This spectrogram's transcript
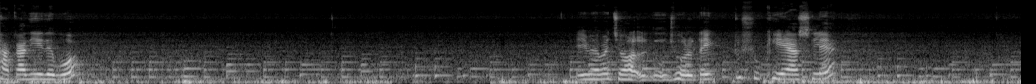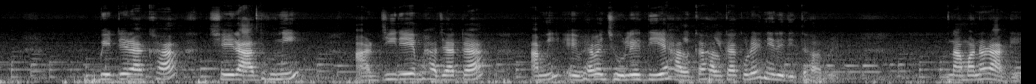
ঢাকা দিয়ে দেব। এইভাবে জল, ঝোলটা একটু শুকিয়ে আসলে বেটে রাখা সেই রাঁধুনি আর জিরে ভাজাটা আমি এইভাবে ঝোলে দিয়ে হালকা হালকা করে নেড়ে দিতে হবে নামানোর আগে।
